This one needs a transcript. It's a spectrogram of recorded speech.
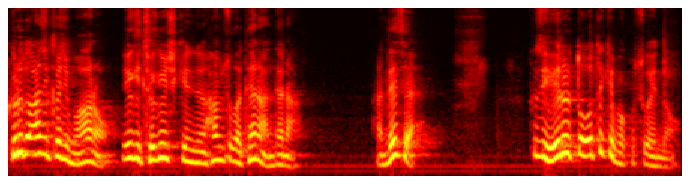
그래도 아직까지 뭐하노? 여기 적용시키는 함수가 되나 안 되나? 안 되지? 그래서 얘를 또 어떻게 바꿀 수가 있노?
